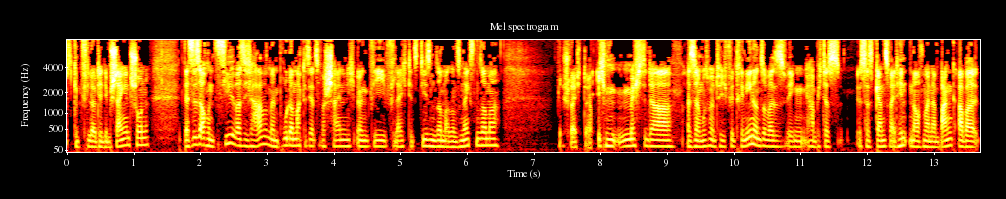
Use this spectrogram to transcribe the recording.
Es gibt viele Leute, die besteigen ihn schon. Das ist auch ein Ziel, was ich habe. Mein Bruder macht das jetzt wahrscheinlich irgendwie, vielleicht jetzt diesen Sommer, sonst nächsten Sommer. Nicht schlecht, ja. Ich möchte da, also da muss man natürlich für trainieren und sowas, deswegen habe ich das, ist das ganz weit hinten auf meiner Bank, aber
